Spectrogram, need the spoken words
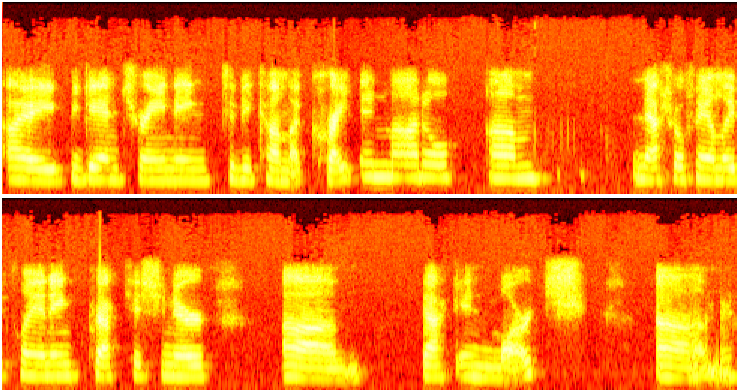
I began training to become a Creighton model um, natural family planning practitioner um, back in March. Um, Okay.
